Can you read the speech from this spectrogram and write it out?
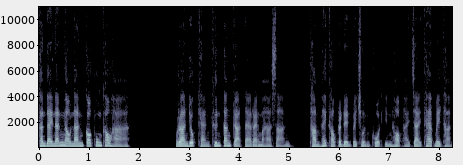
ทันใดนั้นเงานั้นก็พุ่งเข้าหา รานยกแขนขึ้นตั้งกาดแต่แรงมหาศาลทำให้เขากระเด็นไปชนโขดหินหอบหายใจแทบไม่ทัน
